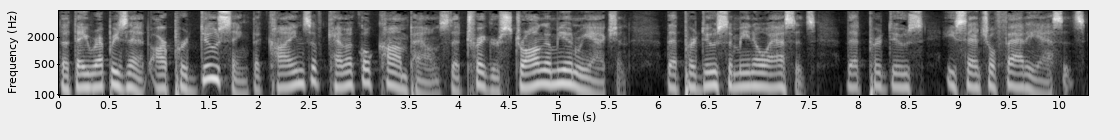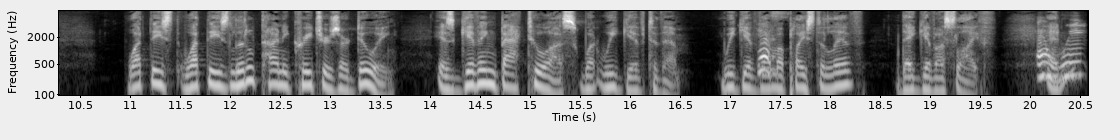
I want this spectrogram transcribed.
that they represent are producing the kinds of chemical compounds that trigger strong immune reaction, that produce amino acids, that produce essential fatty acids. What these what these little tiny creatures are doing is giving back to us what we give to them. We give them a place to live, they give us life. and, and- we,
